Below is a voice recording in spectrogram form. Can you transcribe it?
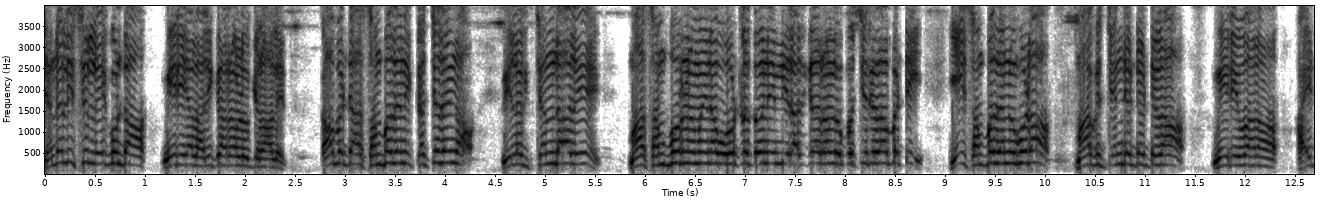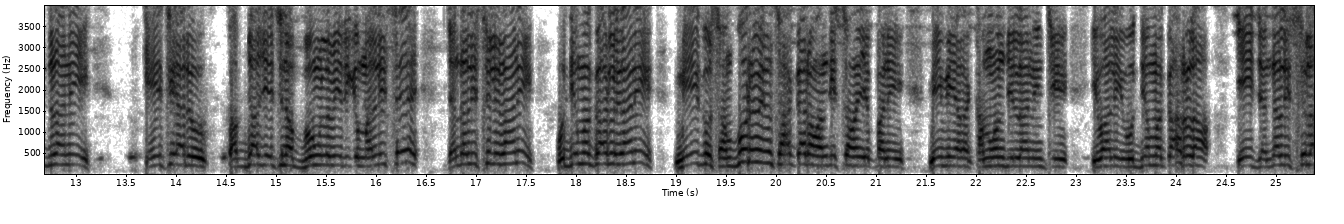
జర్నలిస్టులు లేకుండా మీరు ఇవాళ అధికారంలోకి రాలేదు. కాబట్టి ఆ సంపదని ఖచ్చితంగా వీళ్ళకి చెందాలి. మా సంపూర్ణమైన ఓట్లతోనే మీరు అధికారంలోకి వచ్చారు కాబట్టి ఈ సంపదను కూడా మాకు చెందేటట్టుగా మీరు ఇవాళ హైడ్రాని కేసీఆర్ కబ్జా చేసిన భూముల మీదకి మళ్ళిస్తే జర్నలిస్టులు కానీ ఉద్యమకారులు కానీ మీకు సంపూర్ణమైన సహకారం అందిస్తామని చెప్పని మేము ఇలా ఖమ్మం జిల్లా నుంచి ఇవాళ ఈ ఉద్యమకారుల ఈ జర్నలిస్టుల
